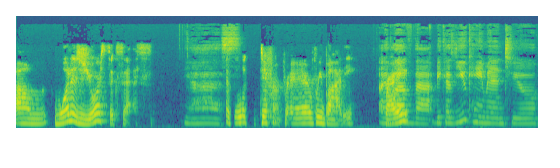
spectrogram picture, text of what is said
um, what is your success? Yes. It looks different for everybody. I right? love that because you came into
